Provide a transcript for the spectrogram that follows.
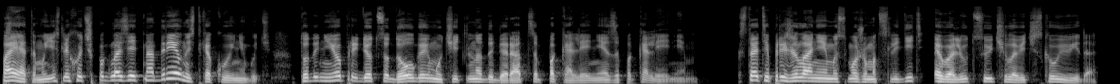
Поэтому, если хочешь поглазеть на древность какую-нибудь, то до нее придется долго и мучительно добираться поколение за поколением. Кстати, при желании мы сможем отследить эволюцию человеческого вида.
